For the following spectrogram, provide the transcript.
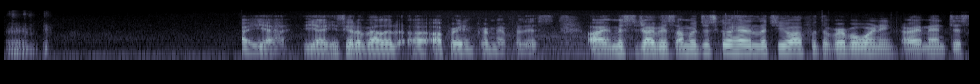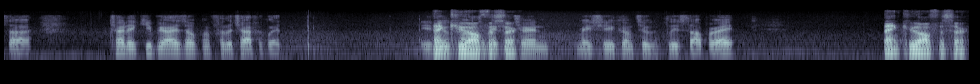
permit. Alright, yeah, yeah, he's got a valid uh, operating permit for this. Alright, Mr. Jarvis, I'm gonna just go ahead and let you off with a verbal warning. Alright, man, just uh, try to keep your eyes open for the traffic light. You do Thank you, come to make a officer. turn, make sure you come to a complete stop. Alright. Thank you, officer.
